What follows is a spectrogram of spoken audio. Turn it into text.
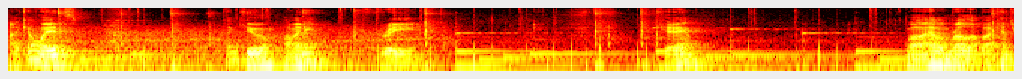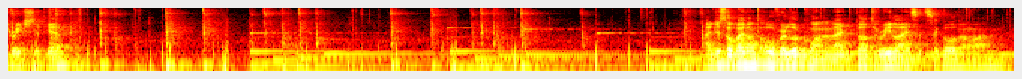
I can wait. Thank you. How many? Three. Okay. Well, I have umbrella, but I can't reach it yet. I just hope I don't overlook one and I don't realize it's a golden one.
